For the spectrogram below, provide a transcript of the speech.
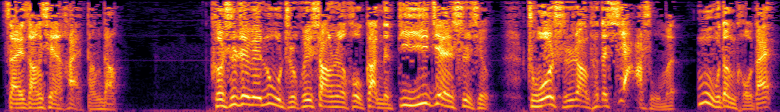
栽赃陷害等等。可是，这位陆指挥上任后干的第一件事情，着实让他的下属们目瞪口呆。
